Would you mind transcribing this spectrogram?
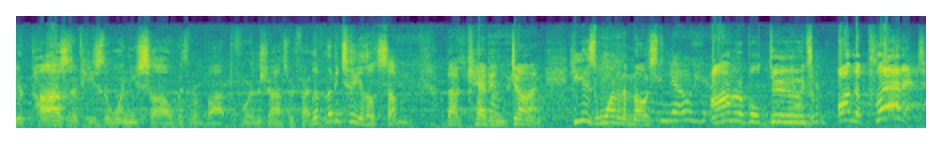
You're positive he's the one you saw with Rabat before the shots were fired. Let, let me tell you a little something about Kevin Dunn. He is one of the most honorable dudes on the planet.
